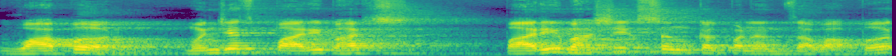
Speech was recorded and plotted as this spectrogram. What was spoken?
वापर म्हणजेच पारिभाष पारिभाषिक संकल्पनांचा वापर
